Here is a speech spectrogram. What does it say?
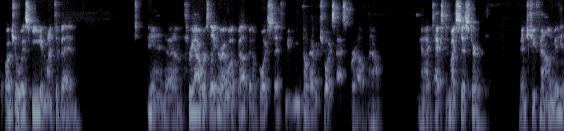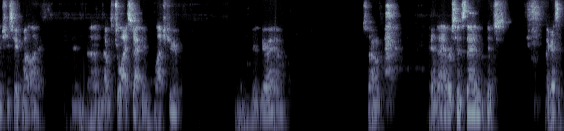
a bunch of whiskey and went to bed. And um, three hours later, I woke up and a voice said to me, You don't have a choice, ask for help now. And I texted my sister, and she found me and she saved my life. And uh, that was July 2nd last year. And here I am. So, and ever since then, it's I said,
